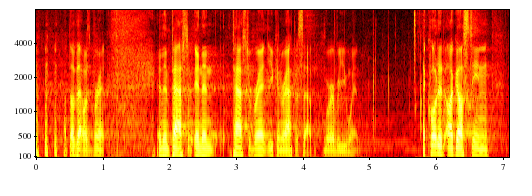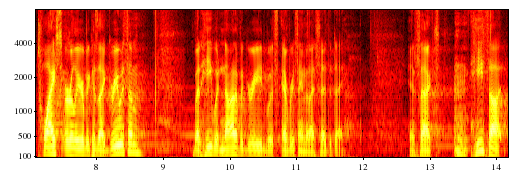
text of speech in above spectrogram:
I thought that was Brent. And then, Pastor, and then Pastor Brent, you can wrap us up wherever you went. I quoted Augustine twice earlier because I agree with him, but he would not have agreed with everything that I said today. In fact, he thought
